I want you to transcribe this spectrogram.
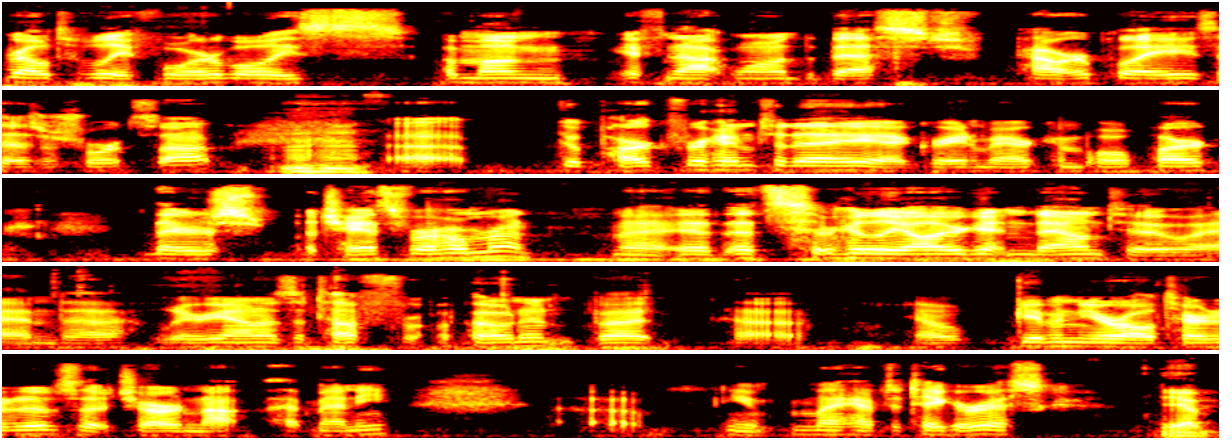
relatively affordable. He's among, if not one of the best power plays as a shortstop. hmm Uh, good park for him today a Great American Ballpark. There's a chance for a home run. Uh, that's really all you're getting down to. And uh, Liriano's a tough opponent, but uh, you know, given your alternatives, which are not that many, uh, you might have to take a risk. Yep.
